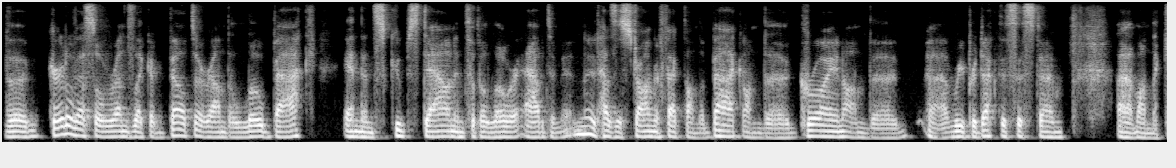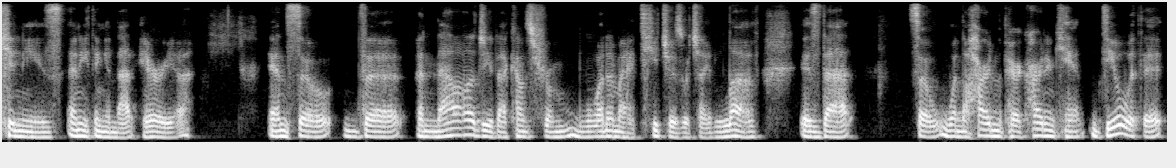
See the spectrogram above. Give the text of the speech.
The girdle vessel runs like a belt around the low back and then scoops down into the lower abdomen. It has a strong effect on the back, on the groin, on the uh, reproductive system, um, on the kidneys, anything in that area. And so the analogy that comes from one of my teachers, which I love, is that so when the heart and the pericardium can't deal with it,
